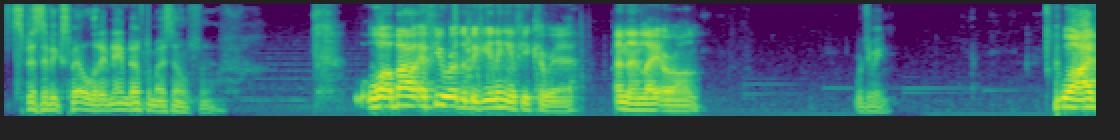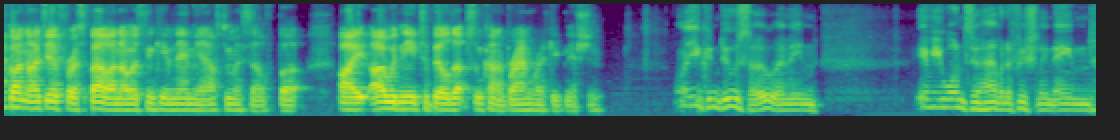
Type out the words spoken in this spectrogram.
specific spell that I've named after myself. What about if you were at the beginning of your career and then later on? What do you mean? Well, I've got an idea for a spell, and I was thinking of naming it after myself, but I I would need to build up some kind of brand recognition. Well, you can do so. I mean, if you want to have an officially named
